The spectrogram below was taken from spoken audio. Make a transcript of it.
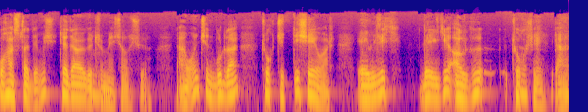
Bu hasta demiş. Tedavi götürmeye çalışıyor. Yani onun için burada çok ciddi şey var. Evlilikle ilgili algı çok şey yani.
